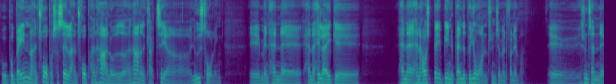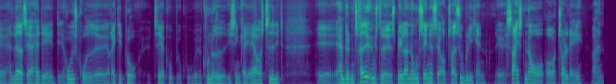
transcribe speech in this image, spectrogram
på, på banen, og han tror på sig selv, og han tror på, at han har noget, og han har noget karakter og en udstråling. Øh, men han, øh, han er heller ikke... Øh, han, er, han har også benene plantet på jorden, synes jeg, man fornemmer. Øh, jeg synes, han, øh, han lader til at have det, det hovedskruet øh, rigtigt på, til at kunne, kunne, kunne noget i sin karriere, også tidligt. Øh, han blev den tredje yngste spiller nogensinde til at optræde i Superligaen. Øh, 16 år og 12 dage var han.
